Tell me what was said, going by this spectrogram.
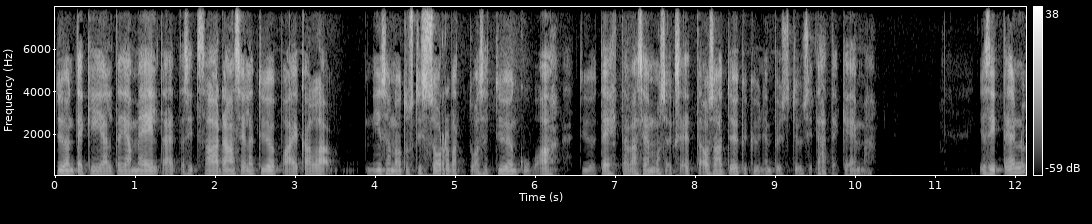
työntekijältä ja meiltä, että sitten saadaan siellä työpaikalla niin sanotusti sorvattua se työnkuva, työtehtävä semmoiseksi, että osatyökykyinen pystyy sitä tekemään. Ja sitten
